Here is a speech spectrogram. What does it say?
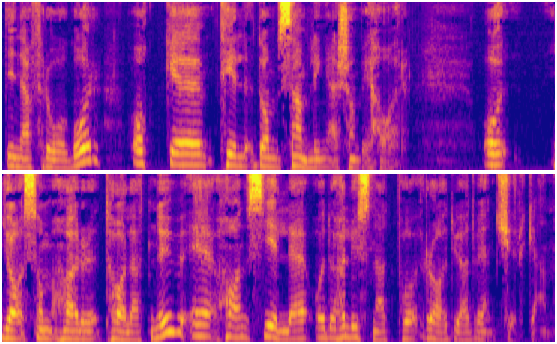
dina frågor och eh, till de samlingar som vi har. Och jag som har talat nu är Hans Gille och du har lyssnat på Radio Adventkyrkan.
